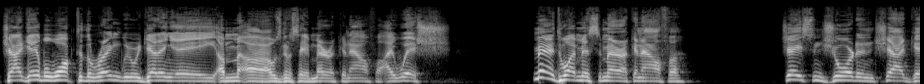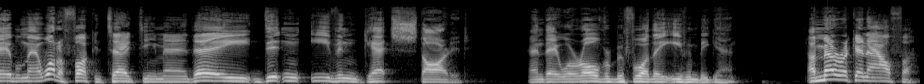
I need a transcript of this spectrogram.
Chad Gable walked to the ring. We were getting a, uh, I was going to say American Alpha. I wish. Man, do I miss American Alpha. Jason Jordan and Chad Gable, man, what a fucking tag team, man. They didn't even get started, and they were over before they even began. American Alpha.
